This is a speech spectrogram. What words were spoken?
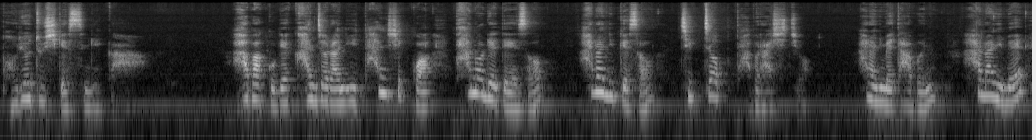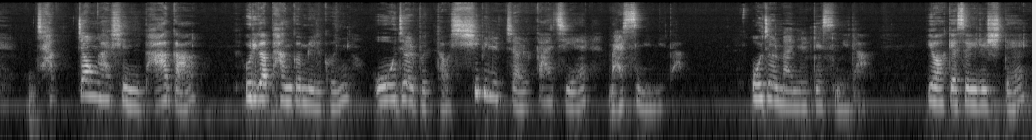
버려두시겠습니까? 하박국의 간절한 이 탄식과 탄원에 대해서 하나님께서 직접 답을 하시죠. 하나님의 답은 하나님의 작정하신 바가 우리가 방금 읽은 5절부터 11절까지의 말씀입니다. 5절만 읽겠습니다. 여호와께서 이르시되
